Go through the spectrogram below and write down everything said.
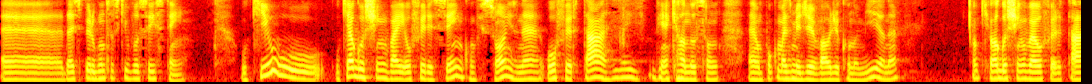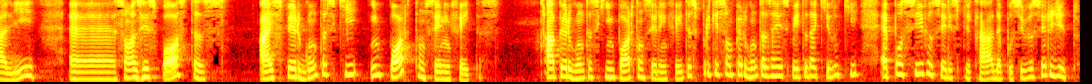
é, das perguntas que vocês têm. O que, o, o que Agostinho vai oferecer em Confissões, né, ofertar, e aí vem aquela noção é, um pouco mais medieval de economia, né, o que o Agostinho vai ofertar ali é, são as respostas às perguntas que importam serem feitas. Há perguntas que importam serem feitas porque são perguntas a respeito daquilo que é possível ser explicado, é possível ser dito.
